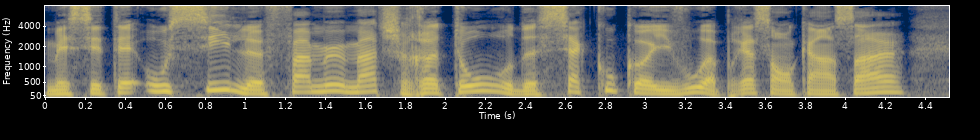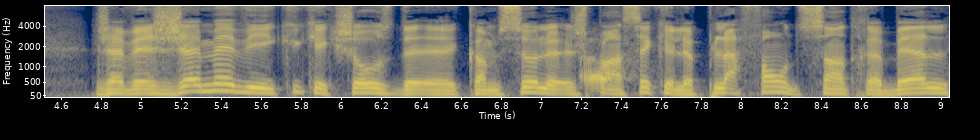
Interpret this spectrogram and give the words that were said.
mais c'était aussi le fameux match retour de Saku Koivu après son cancer. J'avais jamais vécu quelque chose de comme ça. là. Je pensais que le plafond du Centre Bell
